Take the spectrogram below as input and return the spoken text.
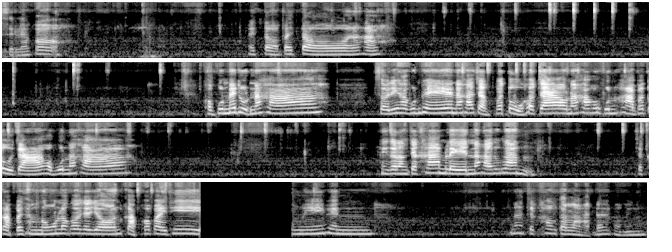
เสร็จแล้วก็ ไปต่อไปต่อนะคะ ขอบคุณแม่ดุดนะคะ สวัสดีค่ะคุณเพนะคะ จากประตูข้าวเจ้านะคะ ขอบคุณค่ะประตูจ้าขอบคุณนะคะเพนกำลังจะข้ามเลนนะคะ ทุกท่าน จะกลับไปทางโน้นแล้วก็จะย้อนกลับเข้าไปที่ เป็น น่าจะเข้าตลาดได้เปล่าไม่รู้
